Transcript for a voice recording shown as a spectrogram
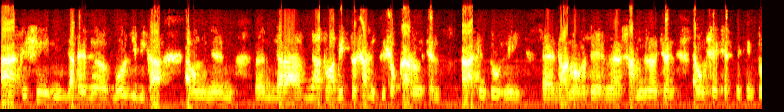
হ্যাঁ কৃষি যাদের মূল জীবিকা এবং যারা তোমার বিত্তশালী কৃষকরা রয়েছেন তারা কিন্তু এই ধর্মঘটে সামিল রয়েছেন এবং সেক্ষেত্রে কিন্তু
